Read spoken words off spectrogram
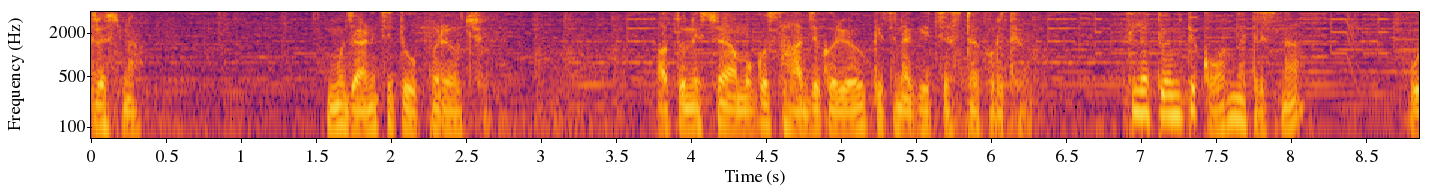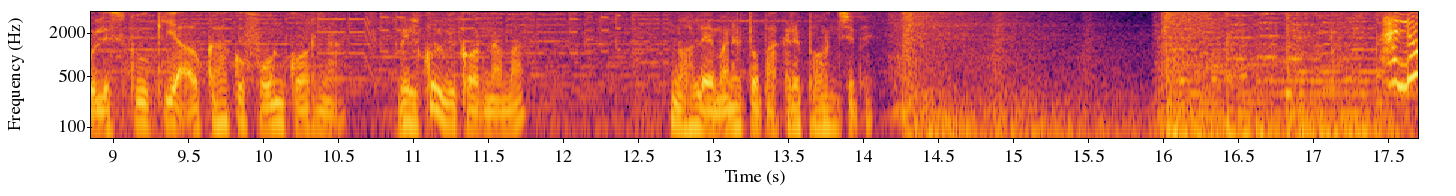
তৃষ্ণা মু জানিছি তু উপরে অছু ଆଉ ତୁ ନିଶ୍ଚୟ ଆମକୁ ସାହାଯ୍ୟ କରିବାକୁ କିଛି ନା କିଛି ଚେଷ୍ଟା କରୁଥିବୁ ହେଲେ ତୁ ଏମିତି କରନା ତ୍ରିଷ୍ଣା ପୋଲିସକୁ କି ଆଉ କାହାକୁ ଫୋନ୍ କରନା ବିଲକୁଲ ବି କରନା ମା ନହେଲେ ଏମାନେ ତୋ ପାଖରେ ପହଞ୍ଚିବେ hello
